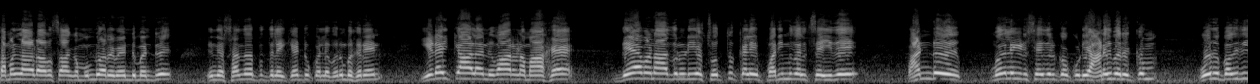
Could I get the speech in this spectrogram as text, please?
தமிழ்நாடு அரசாங்கம் முன்வர வேண்டும் என்று இந்த சந்தர்ப்பத்தில் கேட்டுக்கொள்ள விரும்புகிறேன். இடைக்கால நிவாரணமாக தேவநாதனுடைய சொத்துக்களை பறிமுதல் செய்து பண்டு முதலீடு செய்திருக்கக்கூடிய அனைவருக்கும் ஒரு பகுதி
